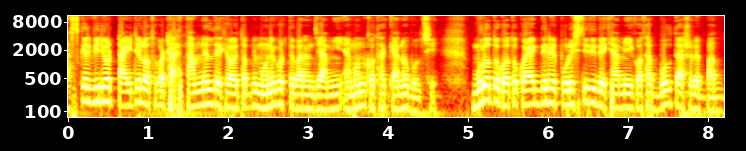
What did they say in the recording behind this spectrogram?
আজকের ভিডিওর টাইটেল অথবা থামনেল দেখে হয়তো আপনি মনে করতে পারেন যে আমি এমন কথা কেন বলছি। মূলত গত কয়েকদিনের পরিস্থিতি দেখে আমি এই কথা বলতে আসলে বাধ্য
